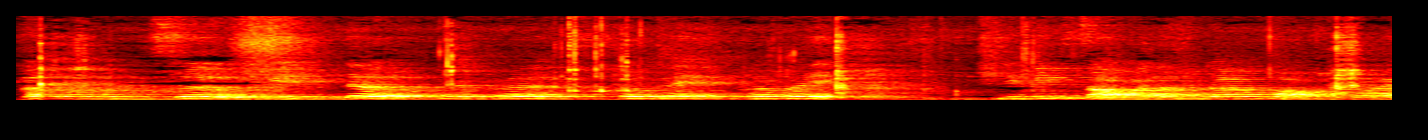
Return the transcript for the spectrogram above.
เออเสิร์ฟวิดเดอร์เพเปอร์เพเปอร์เพเปอร์ดิปปิ้งซอสแล้วก็บอกเขาว่า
